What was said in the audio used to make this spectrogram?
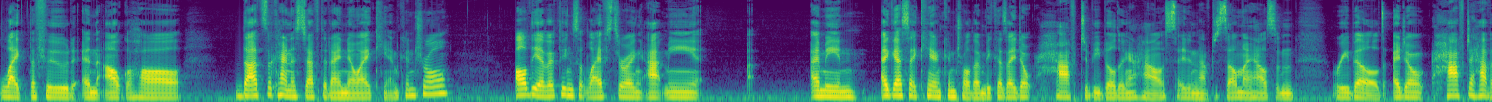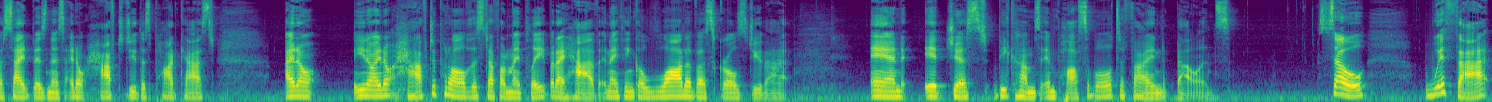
like the food and the alcohol, that's the kind of stuff that I know I can control. All the other things that life's throwing at me, I mean, I guess I can control them because I don't have to be building a house. I didn't have to sell my house and rebuild. I don't have to have a side business. I don't have to do this podcast. I don't, you know, I don't have to put all of this stuff on my plate, but I have. And I think a lot of us girls do that. And it just becomes impossible to find balance. So, with that,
